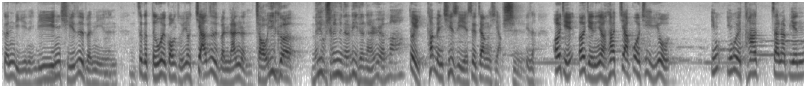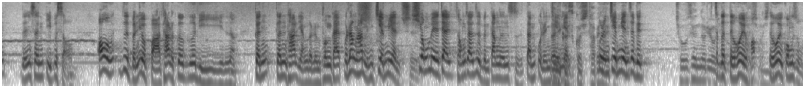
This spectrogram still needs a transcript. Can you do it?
跟李李莹娶日本女人，这个德惠公主又嫁日本男人，找一个没有生育能力的男人吗？对他们其实也是这样想，是，而且而且你想，她嫁过去以后，因因为她在那边人生地不熟，哦，日本又把她的哥哥李银呢。”跟跟他两个人分开，不让他们见面。兄妹在同在日本当人死，但不能见面，不能见面。这个这个德惠皇德惠公主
